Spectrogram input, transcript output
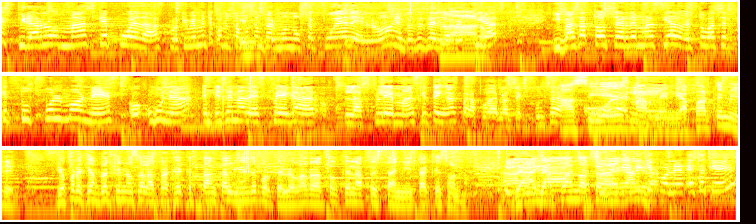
respirar lo más que puedas, porque obviamente cuando estamos Y- enfermos no se puede, ¿no? Entonces eh, lo Claro. respiras y vas a toser demasiado. Esto va a hacer que tus pulmones, o una, empiecen a despegar las flemas que tengas para poderlas expulsar. Así es. Marlene. Y aparte, miren, yo por ejemplo aquí no se la traje tan caliente porque luego al rato que la pestañita que sonó. Ay, ya, ya cuando traigan. que poner, ¿esta qué es?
